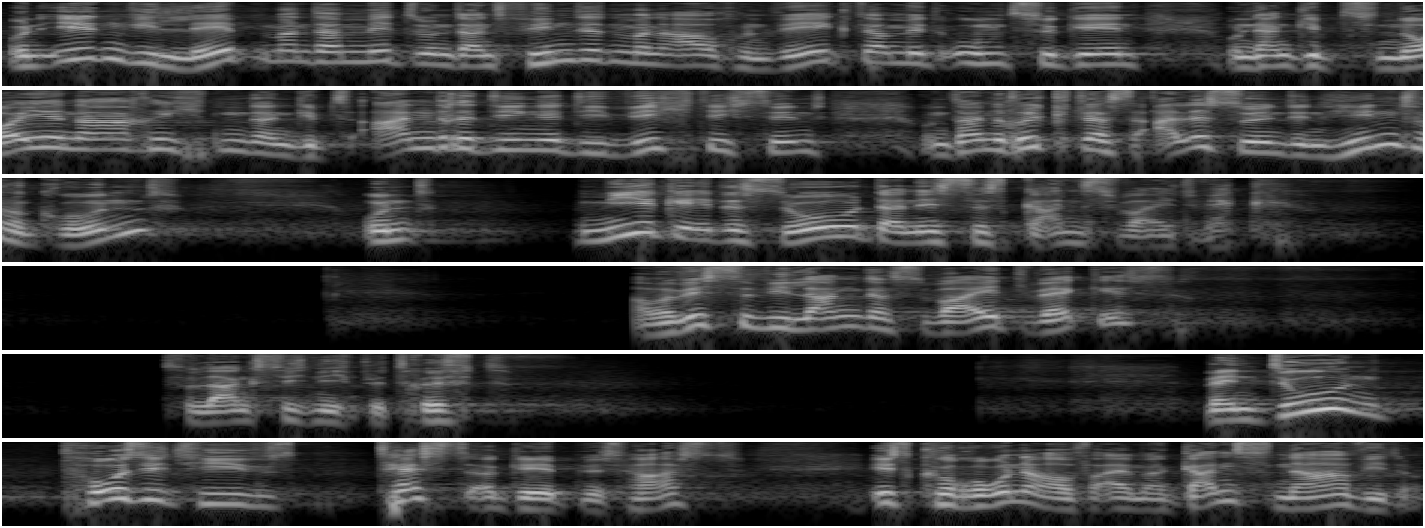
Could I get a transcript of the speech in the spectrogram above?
und irgendwie lebt man damit und dann findet man auch einen Weg damit umzugehen und dann gibt es neue Nachrichten, dann gibt es andere Dinge, die wichtig sind und dann rückt das alles so in den Hintergrund und mir geht es so, dann ist es ganz weit weg. Aber wisst ihr, wie lang das weit weg ist? Solange es dich nicht betrifft. Wenn du ein positives Testergebnis hast, ist Corona auf einmal ganz nah wieder.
